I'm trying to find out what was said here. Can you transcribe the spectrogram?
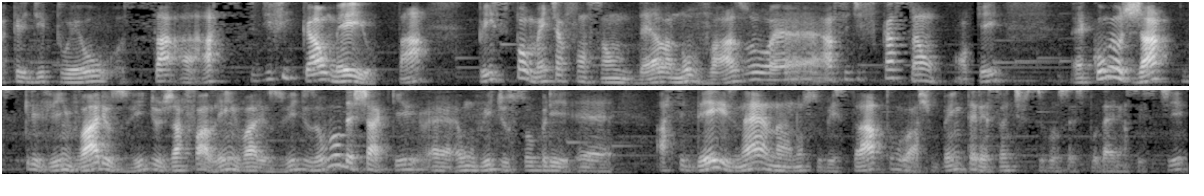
acredito eu, acidificar o meio, tá? Principalmente a função dela no vaso é acidificação, ok? É, como eu já descrevi em vários vídeos, já falei em vários vídeos, eu vou deixar aqui é, um vídeo sobre é, acidez né, na, no substrato, eu acho bem interessante se vocês puderem assistir.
